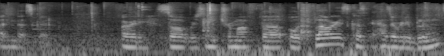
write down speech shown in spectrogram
I think that's good. Alrighty, so we're just gonna trim off the old flowers because it has already bloomed.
